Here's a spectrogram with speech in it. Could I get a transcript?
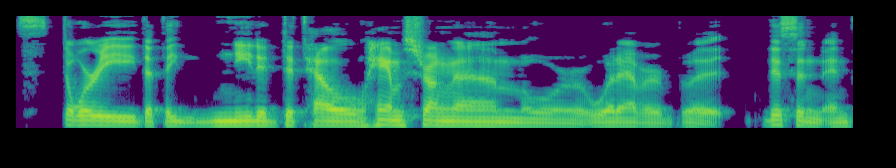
story that they needed to tell hamstrung them or whatever, but this and and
